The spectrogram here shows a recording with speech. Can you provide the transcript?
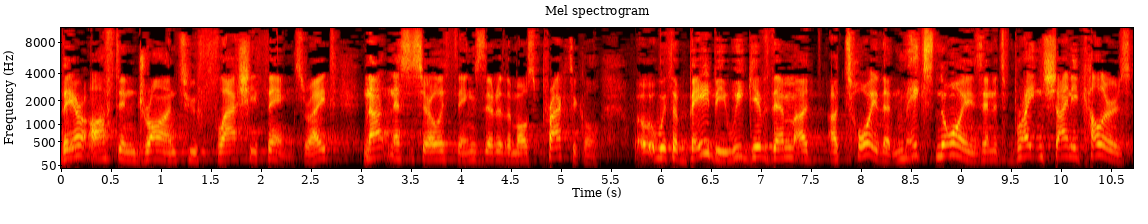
they are often drawn to flashy things, right? Not necessarily things that are the most practical. Uh, with a baby, we give them a, a, toy that makes noise and it's bright and shiny colors,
